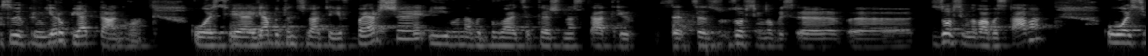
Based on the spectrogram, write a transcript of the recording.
Свою прем'єру «П'ять танго. Ось е, я буду танцювати її вперше, і вона відбувається теж в нас театрі. Це, це зовсім новий е, е, зовсім нова вистава. Ось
